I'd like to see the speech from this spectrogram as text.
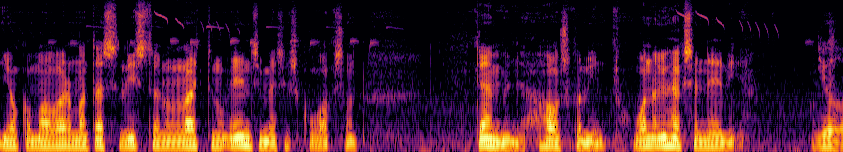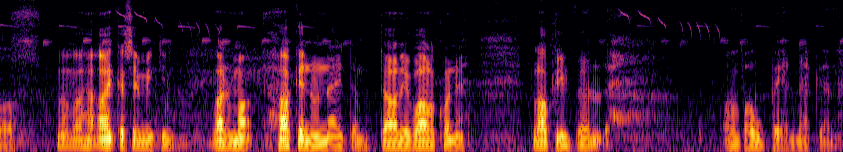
jonka mä oon varmaan tässä listalla laittanut ensimmäiseksi kuvaksi on tämmöinen hauska lintu. Vuonna 1994. Joo. Mä oon vähän aikaisemminkin varmaan hakenut näitä, mutta tämä oli valkoinen lapinpöllö. Onpa upean näköinen.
